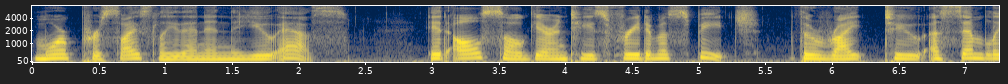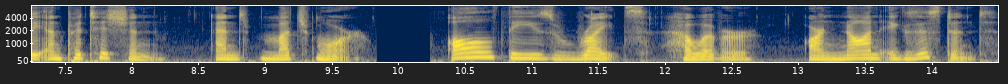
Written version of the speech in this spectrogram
more precisely than in the U.S. It also guarantees freedom of speech, the right to assembly and petition, and much more. All these rights, however, are non existent.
